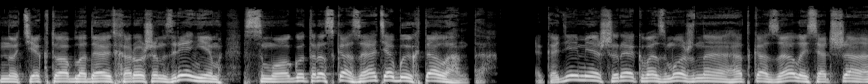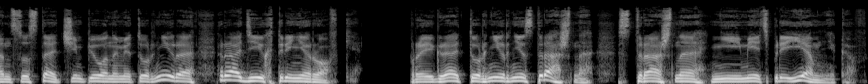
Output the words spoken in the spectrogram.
но те, кто обладают хорошим зрением, смогут рассказать об их талантах. Академия Шрек, возможно, отказалась от шансу стать чемпионами турнира ради их тренировки. Проиграть турнир не страшно, страшно не иметь преемников.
